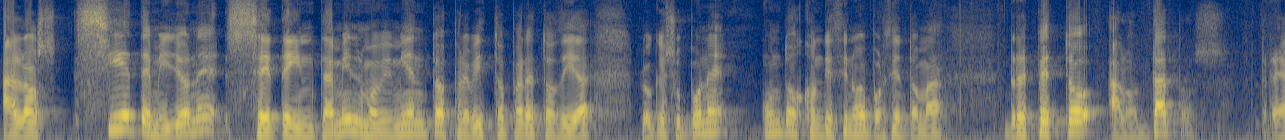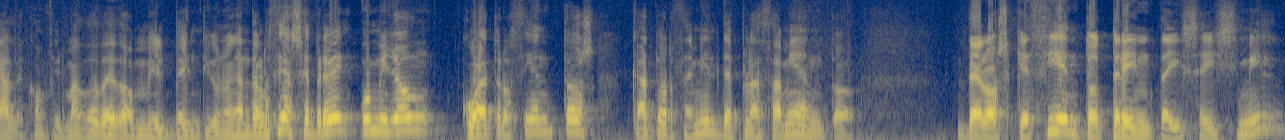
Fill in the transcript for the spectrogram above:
a los 7.070.000 movimientos previstos para estos días, lo que supone un 2,19% más respecto a los datos reales confirmados de 2021. En Andalucía se prevén 1.414.000 desplazamientos, de los que 136.000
